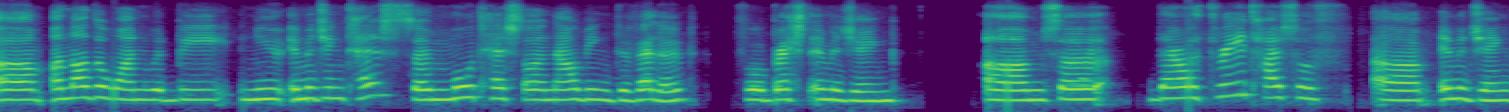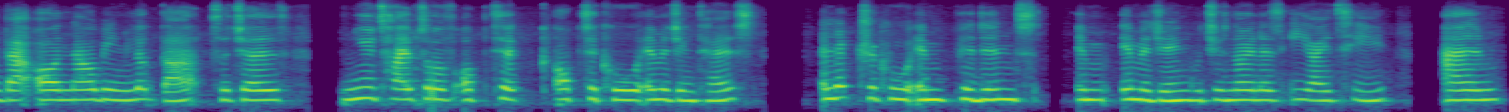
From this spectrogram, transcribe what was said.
Um, another one would be new imaging tests. So more tests are now being developed for breast imaging. Um, so there are three types of um, imaging that are now being looked at, such as new types of optic optical imaging tests, electrical impedance Im- imaging, which is known as EIT, and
